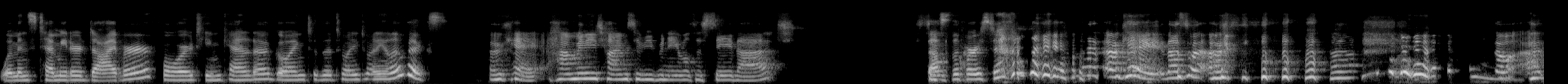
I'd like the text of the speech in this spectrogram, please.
women's 10 meter diver for Team Canada going to the 2020 Olympics. Okay. How many times have you been able to say that? So that's the first time. okay. That's what. I So uh,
